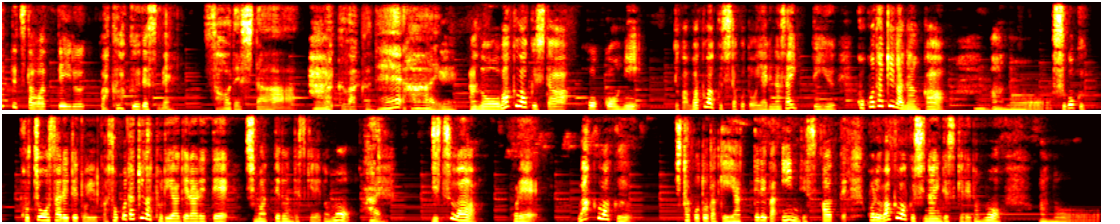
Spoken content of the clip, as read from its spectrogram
って伝わっているワクワクですね。そうでした。はい。ワクワクね。はい。えー、あのー、ワクワクした方向に、とか、ワクワクしたことをやりなさいっていう、ここだけがなんか、うん、あのー、すごく誇張されてというか、そこだけが取り上げられてしまってるんですけれども、はい。実は、これ、ワクワクしたことだけやってればいいんですか？って、これワクワクしないんですけれども、あの、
